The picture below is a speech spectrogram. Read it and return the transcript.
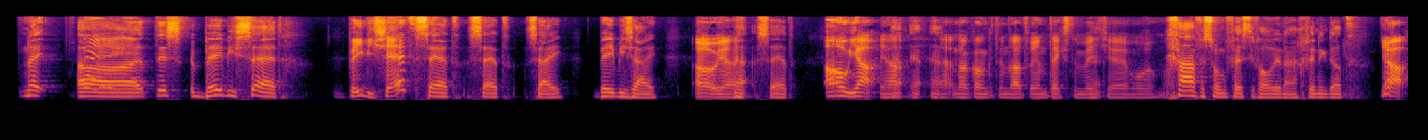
Nee. Ah, het is Baby Sad. Baby set? Sad, sad, zij. Baby zij. Oh, ja. Ja, sad. Oh, ja, ja. Ja, ja, ja. Dan kan ik het inderdaad weer in tekst een beetje eh, horen. Maar... Gave songfestival winnaar, vind ik dat. Ja.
